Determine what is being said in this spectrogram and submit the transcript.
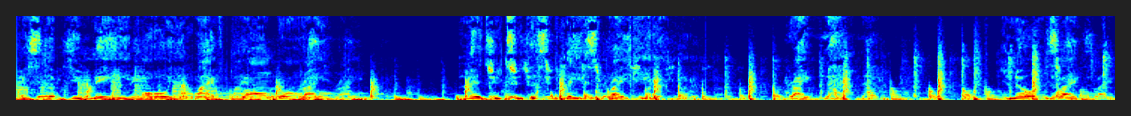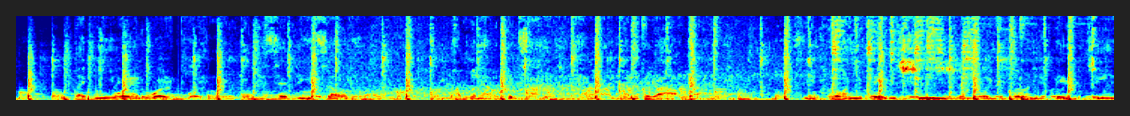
every step you made all your life, wrong or right, led you to this place right here, right now. You know, it's like like when you were at work and, you said to yourself, you know, I'm gonna have a good time. I'm, I'm gonna go out. So you put on your favorite shoes or you put on your favorite jeans.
